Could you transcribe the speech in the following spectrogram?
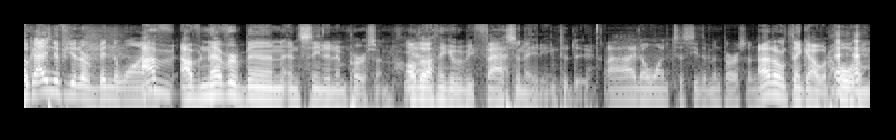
okay, I didn't know if you'd ever been to one. I've I've never been and seen it in person. Although I think it would be fascinating to do. I don't want to see them in person. I don't think I would hold them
